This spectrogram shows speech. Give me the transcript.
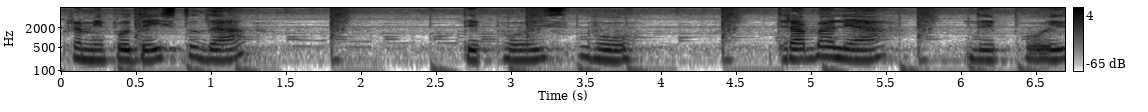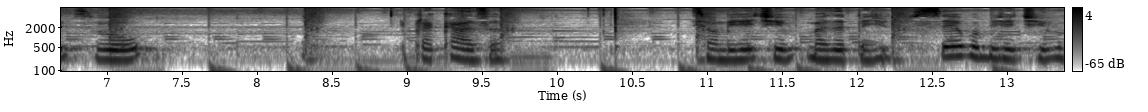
para mim poder estudar, depois vou trabalhar, depois vou ir para casa. Esse é um objetivo, mas depende do seu objetivo.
